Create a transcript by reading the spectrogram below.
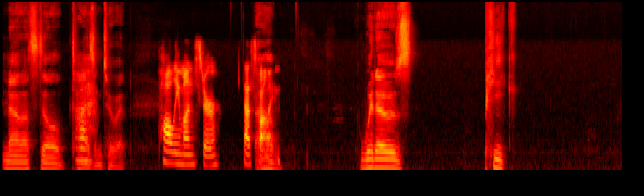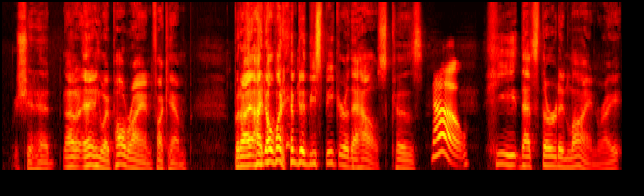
No, that still ties him to it. Polly Munster. That's Um, fine. Widow's peak shithead. Uh, anyway, Paul Ryan, fuck him. But I, I don't want him to be Speaker of the House because no. he that's third in line, right?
